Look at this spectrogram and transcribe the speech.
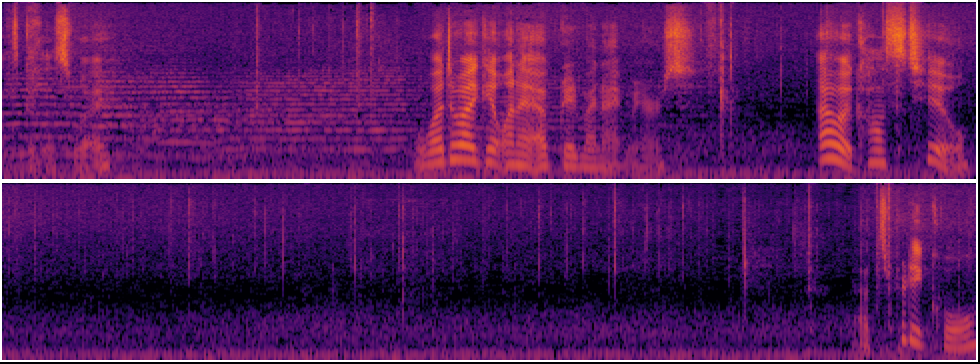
Let's go this way. What do I get when I upgrade my nightmares? Oh, it costs two. That's pretty cool.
